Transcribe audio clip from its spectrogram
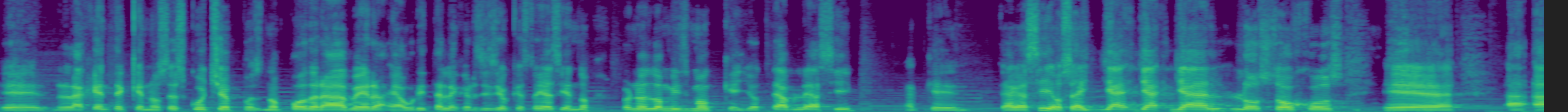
eh, la gente que nos escuche pues no podrá ver ahorita el ejercicio que estoy haciendo, pero no es lo mismo que yo te hable así a que te haga así, o sea, ya, ya, ya los ojos... eh, a-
